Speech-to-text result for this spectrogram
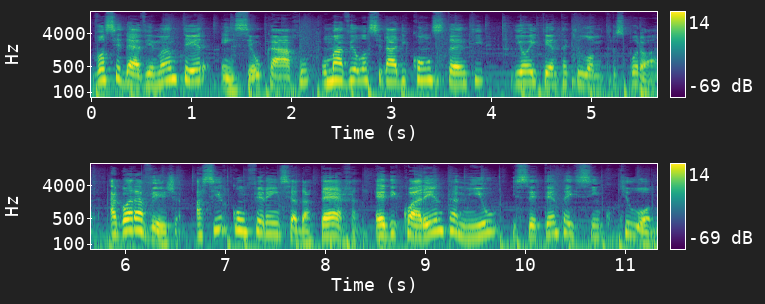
você deve manter em seu carro uma velocidade constante de 80 km por hora. Agora veja, a circunferência da Terra é de 40.075 km.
